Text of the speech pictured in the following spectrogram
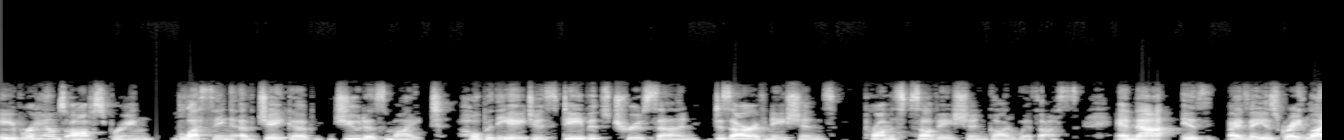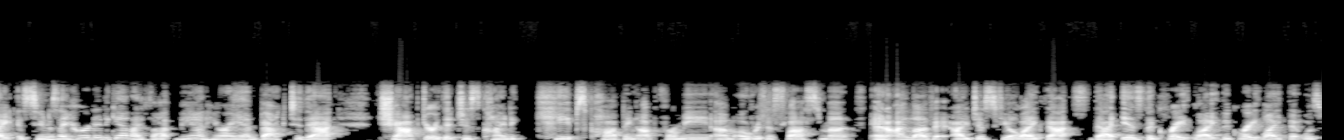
Abraham's offspring, blessing of Jacob, Judah's might, hope of the ages, David's true son, desire of nations, promised salvation, God with us. And that is Isaiah's great light. As soon as I heard it again, I thought, man, here I am back to that chapter that just kind of keeps popping up for me um, over this last month. And I love it. I just feel like that's, that is the great light, the great light that was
